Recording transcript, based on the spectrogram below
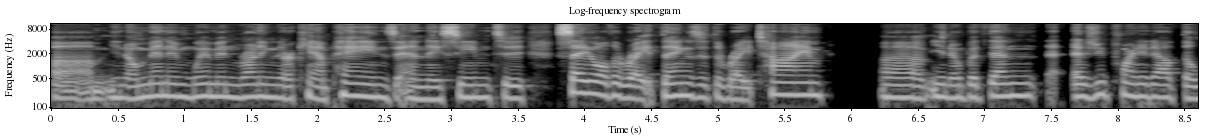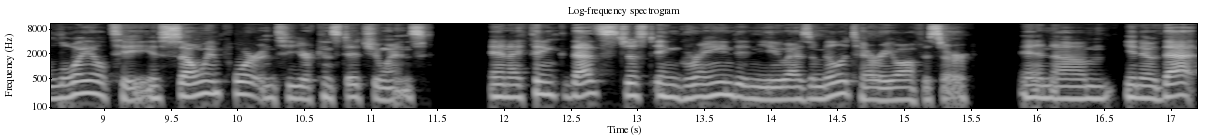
Um, you know, men and women running their campaigns, and they seem to say all the right things at the right time. Uh, you know, but then, as you pointed out, the loyalty is so important to your constituents, and I think that's just ingrained in you as a military officer. And um, you know that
